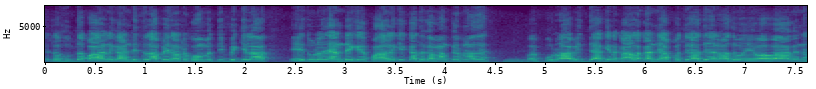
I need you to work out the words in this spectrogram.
එතකොට සුද්ධ පාලනේ කණ්ඩිතලා අපේ රට කොහොමද තිබ්බේ කියලා ඒ තුල යන්න එක පාලකෙක් අද ගමන් කරනවද? ඔය පුරා විද්‍යාව කියන කාලකන්ණි අපතේ අද යනවද ඒවා හොයාගෙන?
